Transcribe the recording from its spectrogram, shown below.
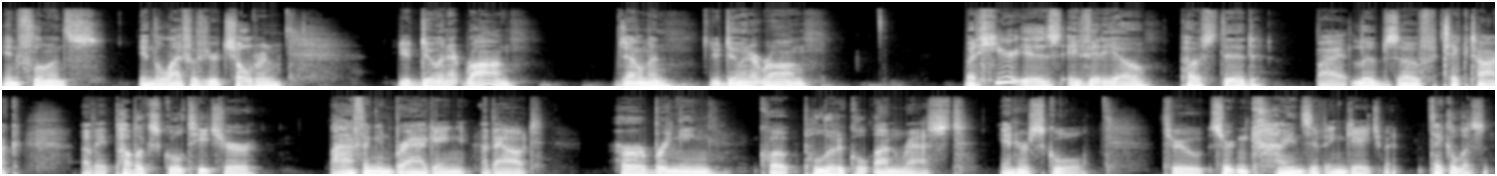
influence in the life of your children, you're doing it wrong, gentlemen. You're doing it wrong. But here is a video posted by libs of TikTok of a public school teacher laughing and bragging about her bringing quote, political unrest in her school through certain kinds of engagement. Take a listen.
